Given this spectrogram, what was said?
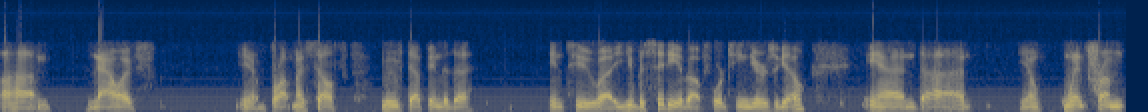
Um, now I've, you know, brought myself moved up into the into uh, Yuba City about 14 years ago, and uh, you know, went from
